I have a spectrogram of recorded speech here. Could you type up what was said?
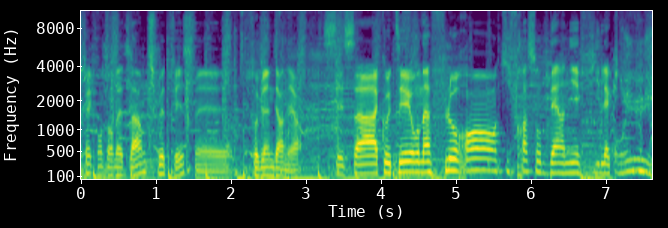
Très content d'être là, un petit peu triste, mais il faut bien une dernière. C'est ça, à côté, on a Florent qui fera son dernier fil actu.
